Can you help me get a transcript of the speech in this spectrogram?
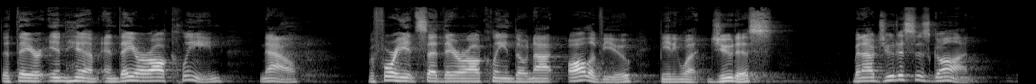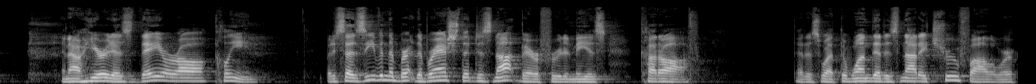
that they are in him, and they are all clean now. Before he had said, They are all clean, though not all of you, meaning what? Judas. But now Judas is gone. And now here it is, They are all clean. But he says, Even the, the branch that does not bear fruit in me is cut off. That is what? The one that is not a true follower,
